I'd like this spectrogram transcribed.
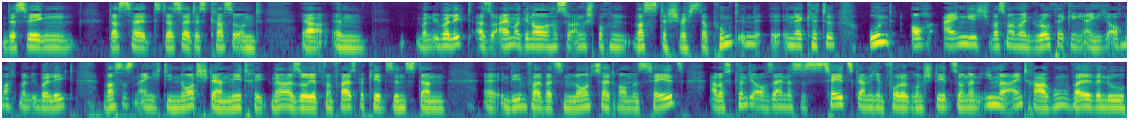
und deswegen das ist halt, das ist halt das Krasse und ja, ähm, man überlegt, also einmal genau hast du angesprochen, was ist der schwächste Punkt in, in der Kette und auch eigentlich, was man beim Growth Hacking eigentlich auch macht, man überlegt, was ist denn eigentlich die Nordstern-Metrik, ne? Also jetzt beim Freiheitspaket sind es dann äh, in dem Fall, weil es ein Launch-Zeitraum ist, Sales, aber es könnte ja auch sein, dass es Sales gar nicht im Vordergrund steht, sondern E-Mail-Eintragung, weil wenn du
